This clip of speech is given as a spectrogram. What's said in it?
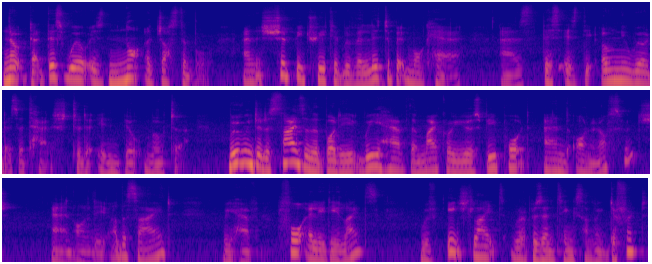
Note that this wheel is not adjustable and it should be treated with a little bit more care as this is the only wheel that's attached to the inbuilt motor. Moving to the sides of the body, we have the micro USB port and on and off switch. And on the other side, we have four LED lights, with each light representing something different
